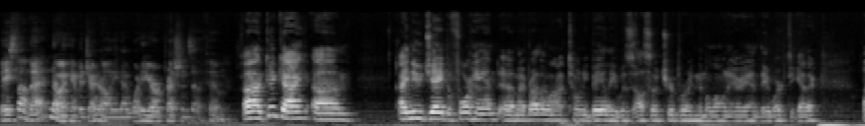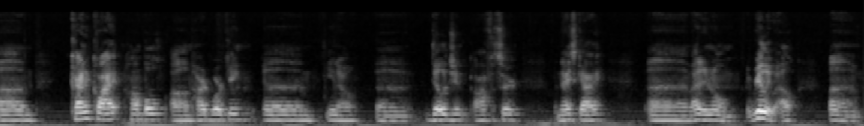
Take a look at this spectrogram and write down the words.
based on that, knowing him in general, you know, what are your impressions of him? Uh, good guy. Um, I knew Jay beforehand. Uh, my brother-in-law Tony Bailey was also a trooper in the Malone area, and they worked together. Um, kind of quiet, humble, um, hardworking. Um, you know, uh, diligent officer, a nice guy. Um, I didn't know him really well, um,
